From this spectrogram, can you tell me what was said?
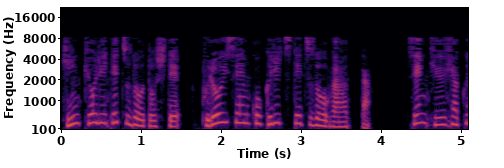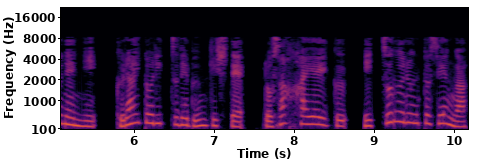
近距離鉄道としてプロイセン国立鉄道があった。1900年にクライトリッツで分岐してロサッハへ行くイッツグルント線が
